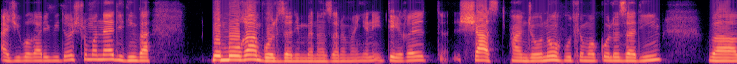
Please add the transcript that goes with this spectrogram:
عجیب و غریبی داشت رو ما ندیدیم و به موقع هم گل زدیم به نظر من. یعنی دقیقه 60 59 بود که ما گل زدیم و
